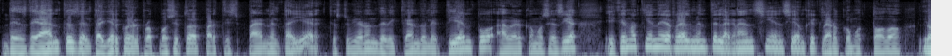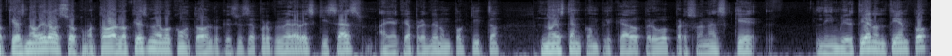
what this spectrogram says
desde antes del taller con el propósito de participar en el taller, que estuvieron dedicándole tiempo a ver cómo se hacía y que no tiene realmente la gran ciencia, aunque claro, como todo lo que es novedoso, como todo lo que es nuevo, como todo lo que se usa por primera vez, quizás haya que aprender un poquito. No es tan complicado, pero hubo personas que le invirtieron tiempo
